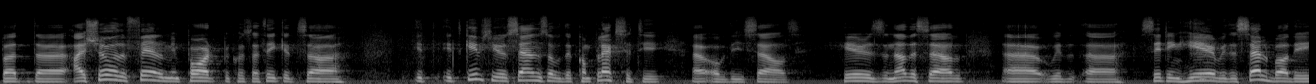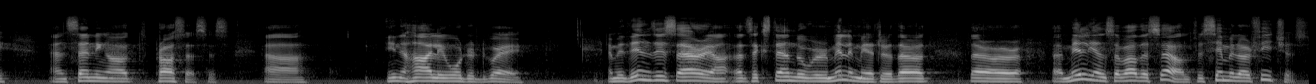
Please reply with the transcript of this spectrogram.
but uh, I show the film in part because I think it's, uh, it, it gives you a sense of the complexity uh, of these cells. Here is another cell uh, with, sitting here with a cell body and sending out processes uh, in a highly ordered way. And within this area, that's extend over a millimeter, there are, there are uh, millions of other cells with similar features.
